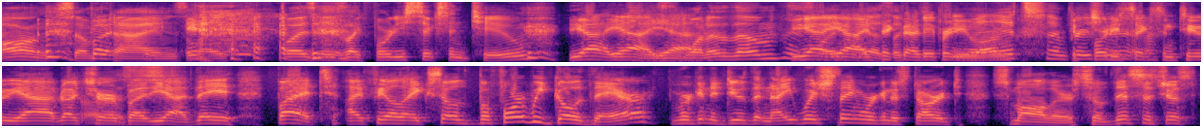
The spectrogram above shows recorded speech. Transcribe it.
songs sometimes. like was it like forty six and two? Yeah, yeah, Is yeah. One of them. It's yeah, like- yeah, I think like that's 50 pretty long. minutes, I'm pretty Forty sure. and two. Yeah, I'm not sure, but yeah, they. But I feel like so. Before we go there, we're gonna do the Nightwish thing. We're gonna start smaller. So this is just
